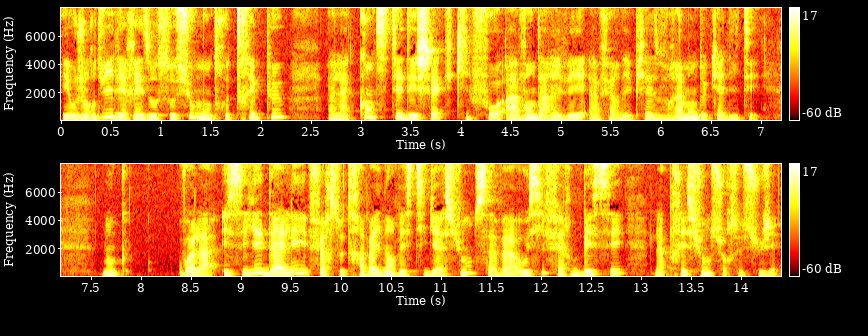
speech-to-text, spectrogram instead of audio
Et aujourd'hui, les réseaux sociaux montrent très peu euh, la quantité d'échecs qu'il faut avant d'arriver à faire des pièces vraiment de qualité. Donc voilà, essayez d'aller faire ce travail d'investigation, ça va aussi faire baisser la pression sur ce sujet.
